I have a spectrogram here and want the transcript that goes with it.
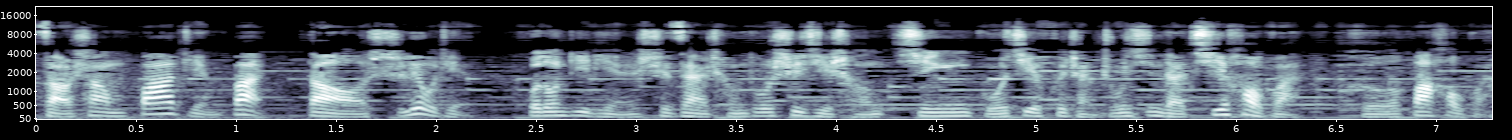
早上八点半到十六点。活动地点是在成都世纪城新国际会展中心的七号馆和八号馆。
